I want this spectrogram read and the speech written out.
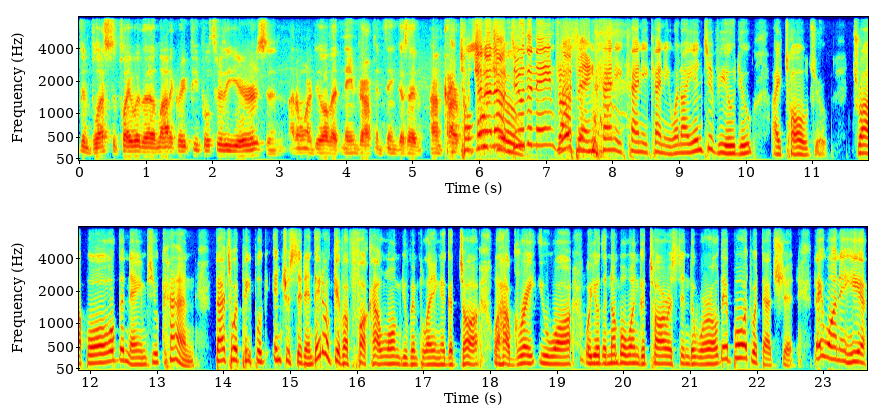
been blessed to play with a lot of great people through the years, and I don't want to do all that name dropping thing because I'm on I carpet. told No, no, no. you. Do the name dropping. Listen, Kenny, Kenny, Kenny. When I interviewed you, I told you, drop all the names you can. That's what people are interested in. They don't give a fuck how long you've been playing a guitar or how great you are or you're the number one guitarist in the world. They're bored with that shit. They want to hear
